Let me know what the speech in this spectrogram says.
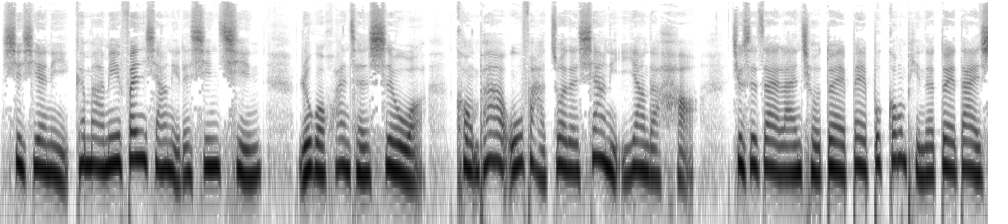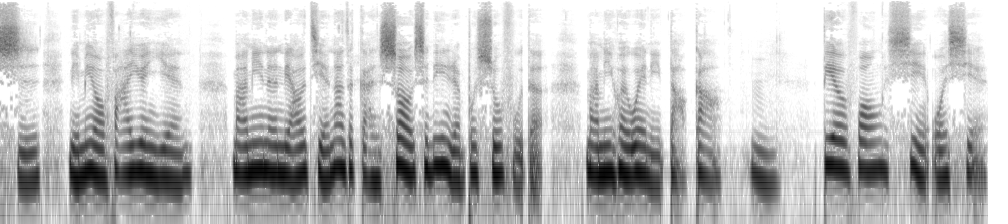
谢谢你跟妈咪分享你的心情。如果换成是我，恐怕无法做得像你一样的好。就是在篮球队被不公平的对待时，你没有发怨言，妈咪能了解那个感受是令人不舒服的。妈咪会为你祷告。嗯，第二封信我写。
